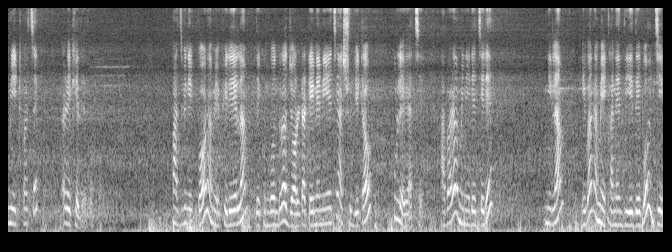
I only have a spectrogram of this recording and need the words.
মিনিট পাঁচেক রেখে দেবো। পাঁচ মিনিট পর আমি ফিরে এলাম। দেখুন বন্ধুরা, জলটা টেনে নিয়েছে আর সুজিটাও ফুলে গেছে। আবারও আমি নেড়ে চেড়ে নিলাম। এবার আমি এখানে দিয়ে দেব যে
